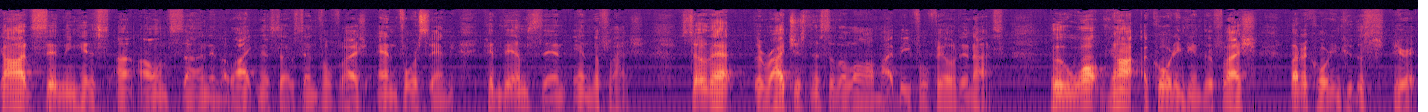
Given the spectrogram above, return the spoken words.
God sending his uh, own Son in the likeness of sinful flesh and for sin, condemned sin in the flesh so that the righteousness of the law might be fulfilled in us, who walk not according to the flesh, but according to the Spirit.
